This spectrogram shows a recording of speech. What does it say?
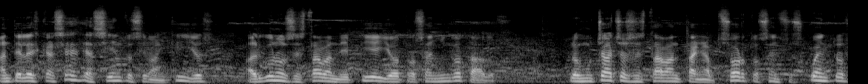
Ante la escasez de asientos y banquillos, algunos estaban de pie y otros añingotados. Los muchachos estaban tan absortos en sus cuentos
